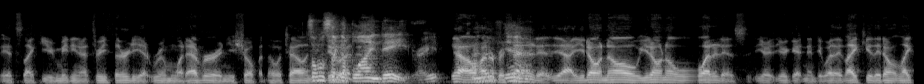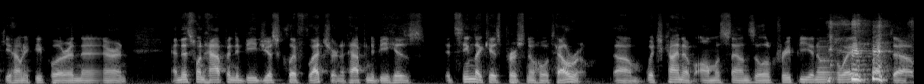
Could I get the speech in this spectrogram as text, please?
it's like you're meeting at 3.30 at room whatever and you show up at the hotel it's almost like it. a blind date right yeah 100% yeah. it is yeah you don't know you don't know what it is you're, you're getting into whether they like you they don't like you how many people are in there and and this one happened to be just cliff fletcher and it happened to be his it seemed like his personal hotel room um, which kind of almost sounds a little creepy in a way. But, um,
